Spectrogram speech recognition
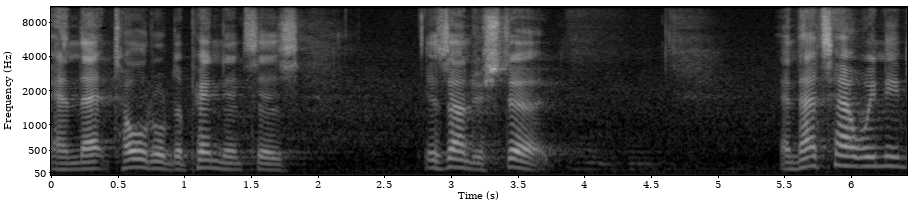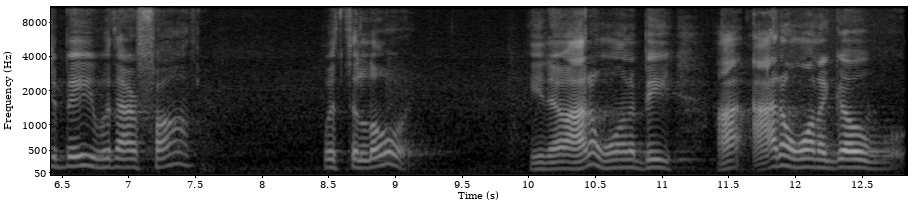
And that total dependence is, is understood. And that's how we need to be with our Father, with the Lord. You know, I don't want to be, I, I don't want to go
